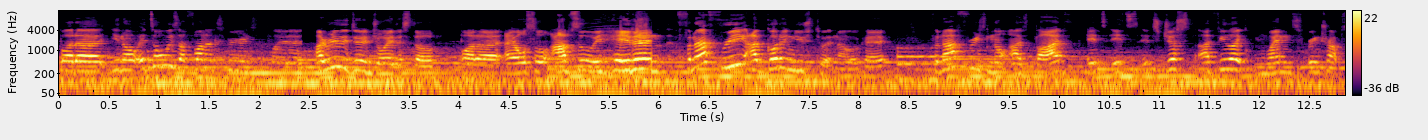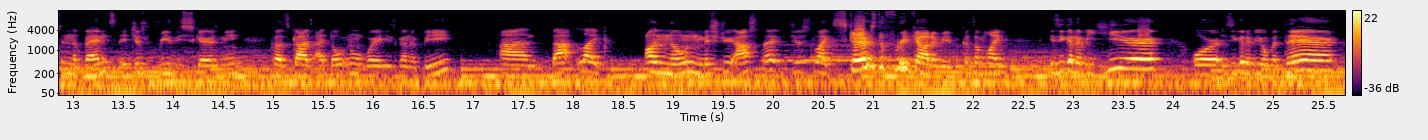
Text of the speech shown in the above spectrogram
But, uh, you know, it's always a fun experience to play it. I really do enjoy this, though. But, uh, I also absolutely hate it. FNAF 3, I've gotten used to it now, okay? FNAF 3 is not as bad. It's, it's, it's just, I feel like when Springtrap's in the vents, it just really scares me. Because, guys, I don't know where he's gonna be. And that, like, unknown mystery aspect just, like, scares the freak out of me. Because I'm like, is he gonna be here? Or is he gonna be over there?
